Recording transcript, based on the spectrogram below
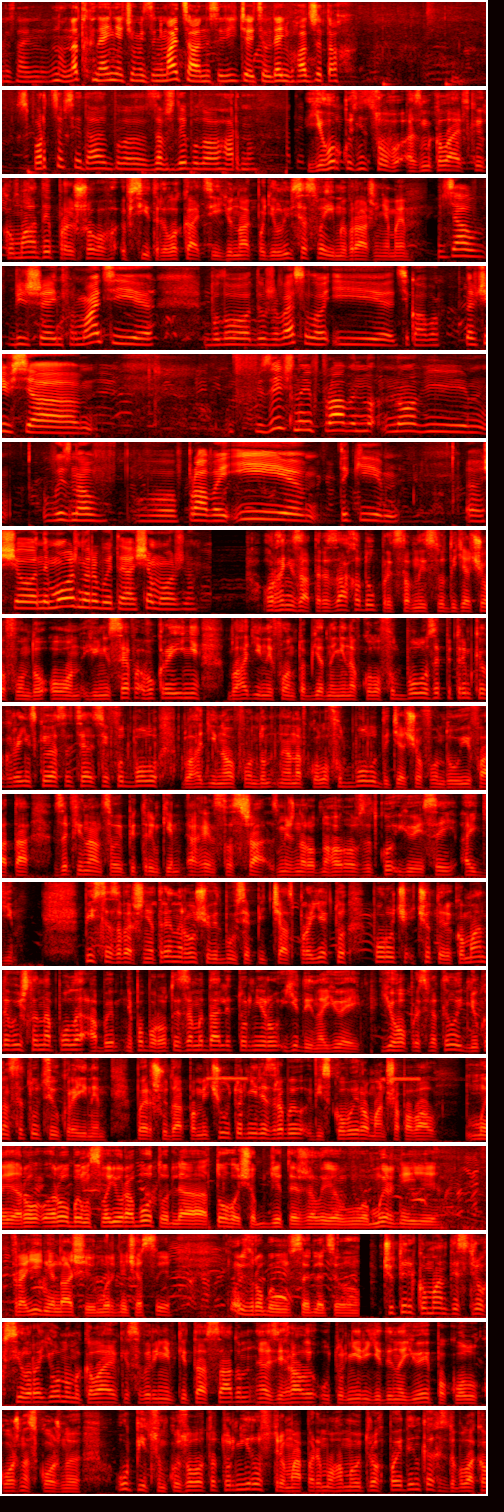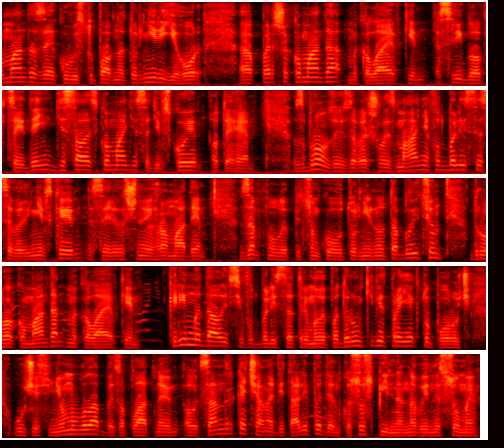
Не знаю, ну, натхнення чимось займатися, а не сидіти цілий день в гаджетах. Спорт це завжди було, завжди було гарно. Єгор Кузнєцов з миколаївської команди пройшов всі три локації. Юнак поділився своїми враженнями. Взяв більше інформації, було дуже весело і цікаво. Навчився фізичної вправи нові, визнав вправи і такі, е, що не можна робити, а що можна. Організатори заходу, представництво дитячого фонду ООН ЮНІСЕФ в Україні, благодійний фонд об'єднані навколо футболу за підтримки Української асоціації футболу, благодійного фонду навколо футболу, дитячого фонду УЄФА та за фінансової підтримки Агентства США з міжнародного розвитку USAID. Після завершення тренергу, що відбувся під час проєкту, поруч чотири команди вийшли на поле, аби поборотись за медалі турніру Єдина ЮА. Його присвятили Дню Конституції України. Перший удар по м'ячу у турнірі зробив військовий Роман Шаповал. Ми ро- робимо свою роботу для того, щоб діти жили в мирній країні нашій, в мирні часи. Ну і зробимо все для цього. Чотири команди з трьох сіл району Миколаївки, Северинівки та Саду е, зіграли у турнірі Єдина ЮА по колу кожна з кожною. У підсумку золота турніру з трьома перемогами у трьох поєдинках здобула команда, за яку виступав на турнірі Єгор. Е, Перша команда Миколаївки. Срібло в цей день дісталась команді Садівської ОТГ. З бронзою завершили змагання футболісти Северинівської селищної громади. Замкнули підсумкову турнірну таблицю. Друга команда Миколаївки. Крім медалей, всі футболісти отримали подарунки від проєкту поруч. Участь у ньому була безоплатною. Олександр Качана, Віталій Педенко. Суспільне новини Суми.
